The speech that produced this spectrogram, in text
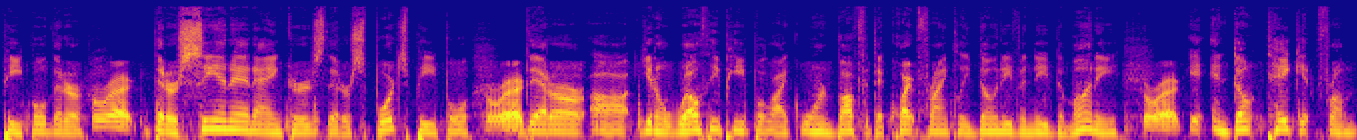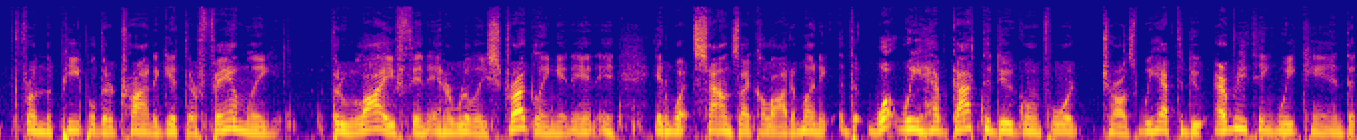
people that are correct. that are CNN anchors, that are sports people, correct. that are uh, you know wealthy people like Warren Buffett that quite frankly don't even need the money, correct, and don't take it from from the people that are trying to get their family through life and, and are really struggling in, in, in what sounds like a lot of money. What we have got to do going forward, Charles, we have to do everything we can to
